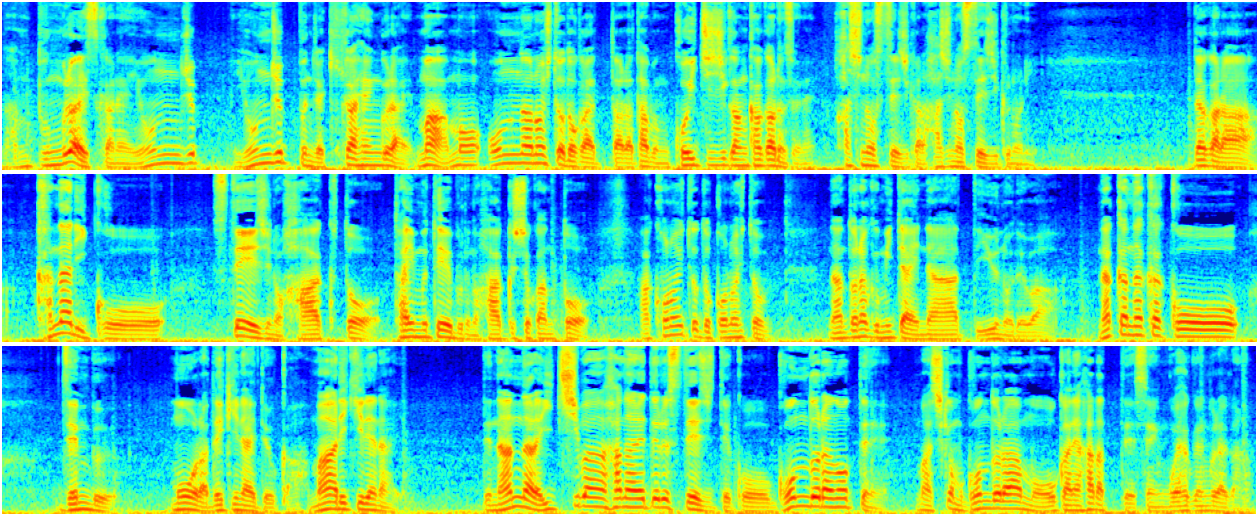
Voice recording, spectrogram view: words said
何分ぐらいですかね？40 40分じゃ効かへんぐらい。まあもう女の人とかやったら多分小1時間かかるんですよね。橋のステージから橋のステージ行くのに。だからかなりこうステージの把握とタイムテーブルの把握しとかんとあこの人とこの人なんとなく見たいなっていうのではなかなかこう全部網羅できないというか回りきれない。で、なんなら一番離れてるステージってこう、ゴンドラ乗ってね、まあしかもゴンドラもお金払って1500円ぐらいかな。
